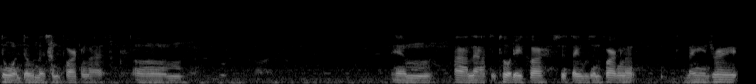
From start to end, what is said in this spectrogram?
doing donuts in the parking lot. Um, am I allowed to tow their car since they was in the parking lot, laying drag?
